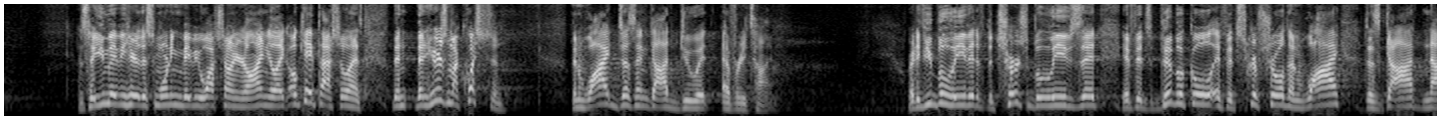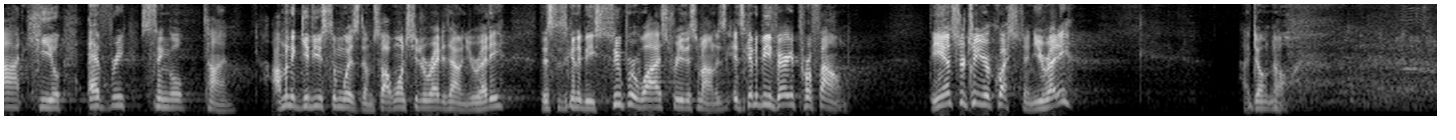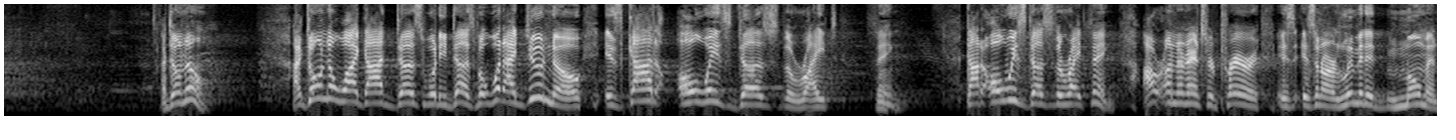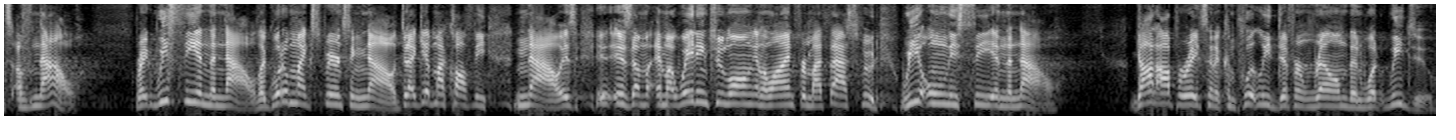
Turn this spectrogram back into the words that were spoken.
And so you may be here this morning, maybe watching on your line, you're like, okay, Pastor Lance, then, then here's my question. Then why doesn't God do it every time? Right? If you believe it, if the church believes it, if it's biblical, if it's scriptural, then why does God not heal every single time? I'm going to give you some wisdom, so I want you to write it down. You ready? This is going to be super wise for you this morning. It's, it's going to be very profound. The answer to your question, you ready? I don't know. I don't know. I don't know why God does what he does, but what I do know is God always does the right thing. God always does the right thing. Our unanswered prayer is, is in our limited moments of now right? We see in the now. Like what am i experiencing now? Did i get my coffee now? Is, is am, i waiting too long in a line for my fast food? We only see in the now. God operates in a completely different realm than what we do.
